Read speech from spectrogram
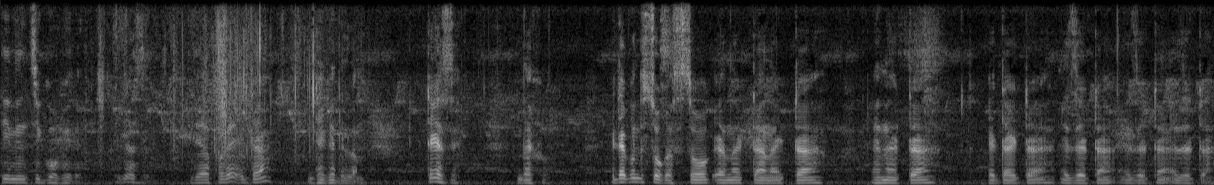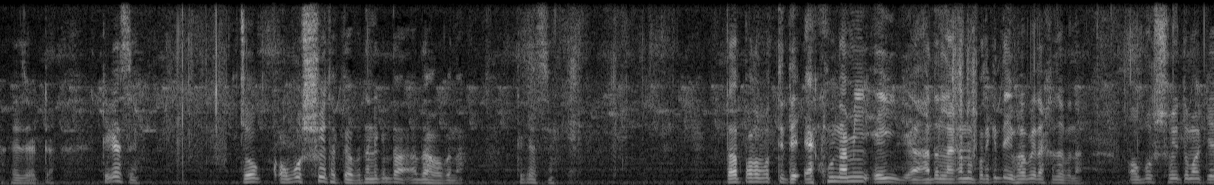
তিন ইঞ্চি গভীরে, ঠিক আছে? দেওয়ার পরে এটা ঢেকে দিলাম, ঠিক আছে? দেখো এটা কিন্তু চোখ আছে। চোখ এন একটা এন একটা এন একটা, এটা একটা, এই যে এটা এই যে ঠিক আছে? চোখ অবশ্যই থাকতে হবে, তাহলে কিন্তু আদা হবে না। ঠিক আছে? তার পরবর্তীতে, এখন আমি এই আদা লাগানোর পরে কিন্তু এইভাবে রাখা যাবে না। অবশ্যই তোমাকে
